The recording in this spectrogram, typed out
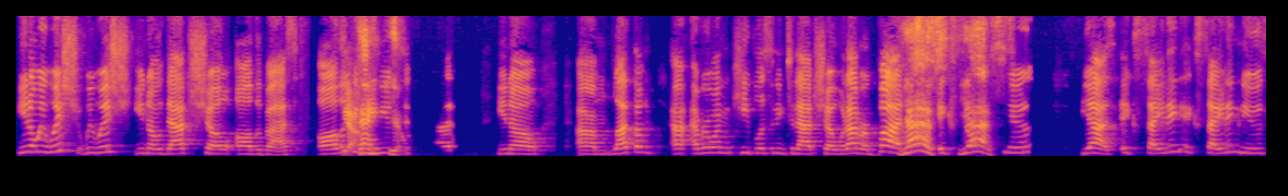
you know, we wish we wish you know that show all the best, all the yeah. continued you. success. You know, um, let them uh, everyone keep listening to that show, whatever. But yes, yes, news, yes, exciting, exciting news.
